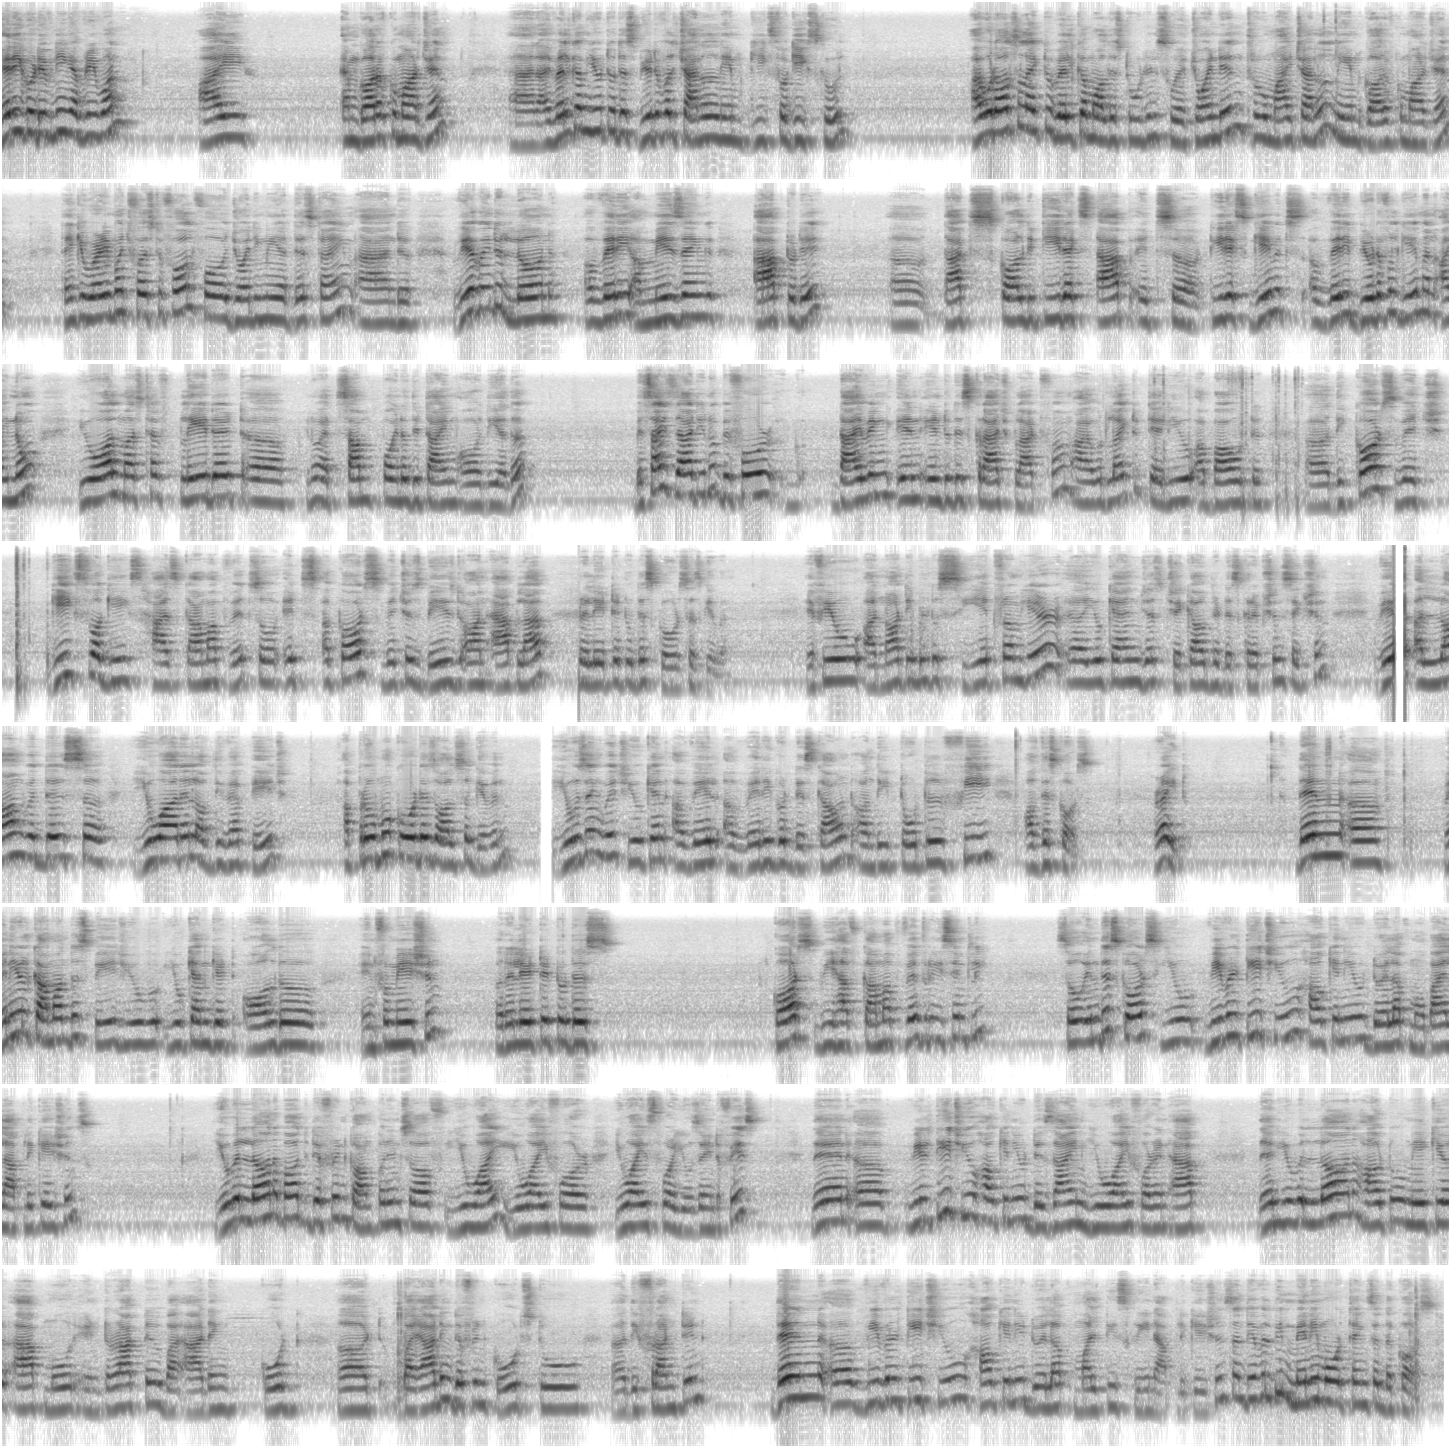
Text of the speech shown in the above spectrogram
Very good evening, everyone. I am Gaurav Kumar Jain and I welcome you to this beautiful channel named Geeks for Geek School. I would also like to welcome all the students who have joined in through my channel named Gaurav Kumar Jain. Thank you very much, first of all, for joining me at this time. And we are going to learn a very amazing app today. Uh, that's called the T-Rex app. It's a T-Rex game. It's a very beautiful game, and I know you all must have played it, uh, you know, at some point of the time or the other. Besides that, you know, before diving in into the Scratch platform, I would like to tell you about uh, the course which Geeks for Geeks has come up with. So it's a course which is based on App Lab related to this course is given. If you are not able to see it from here, uh, you can just check out the description section where along with this uh, URL of the web page, a promo code is also given using which you can avail a very good discount on the total fee of this course. Right. Then uh, when you will come on this page, you you can get all the information related to this course we have come up with recently so in this course you we will teach you how can you develop mobile applications you will learn about the different components of UI UI for UI is for user interface. Then uh, we'll teach you how can you design UI for an app. Then you will learn how to make your app more interactive by adding code uh, by adding different codes to uh, the front end. Then uh, we will teach you how can you develop multi-screen applications and there will be many more things in the course.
